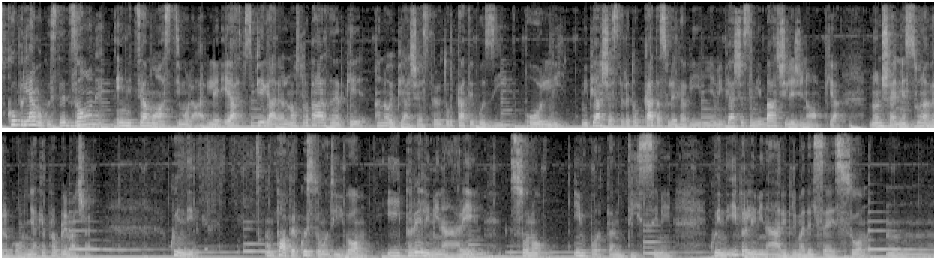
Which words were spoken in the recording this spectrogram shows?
scopriamo queste zone e iniziamo a stimolarle e a spiegare al nostro partner che a noi piace essere toccate così o lì, mi piace essere toccata sulle caviglie, mi piace se mi baci le ginocchia, non c'è nessuna vergogna, che problema c'è? Quindi, un po' per questo motivo, i preliminari sono importantissimi. Quindi i preliminari prima del sesso mh, mm,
